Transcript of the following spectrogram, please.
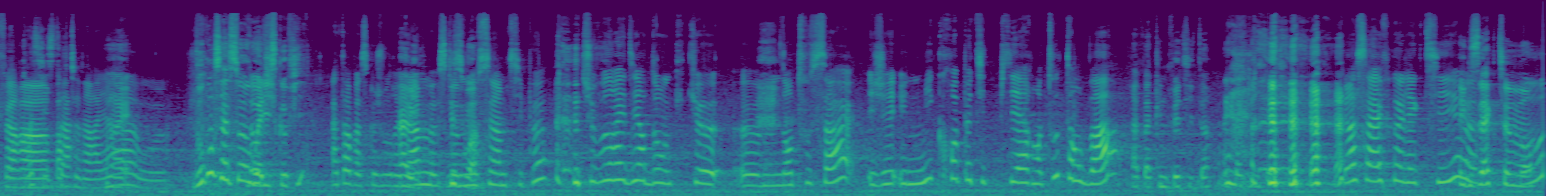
Faut faire un partenariat. Ouais. ou- Donc on s'assoit au Wallis Coffee. Attends, parce que je voudrais Ah quand oui, même me- mousser un petit peu. tu voudrais dire donc que euh, dans tout ça, j'ai une micro petite pierre en tout en bas, Ah, pas qu'une petite, hein. grâce à F Collective. Exactement.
